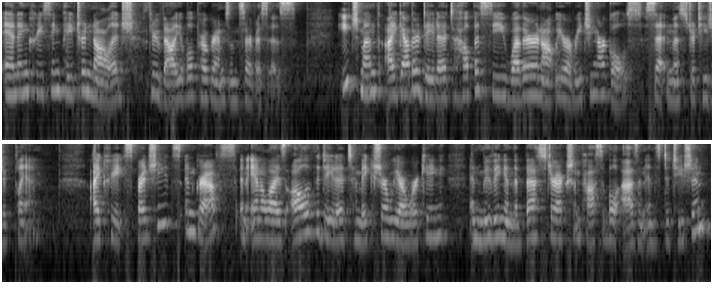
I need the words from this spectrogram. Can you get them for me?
and increasing patron knowledge through valuable programs and services. Each month, I gather data to help us see whether or not we are reaching our goals set in the strategic plan. I create spreadsheets and graphs and analyze all of the data to make sure we are working and moving in the best direction possible as an institution,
